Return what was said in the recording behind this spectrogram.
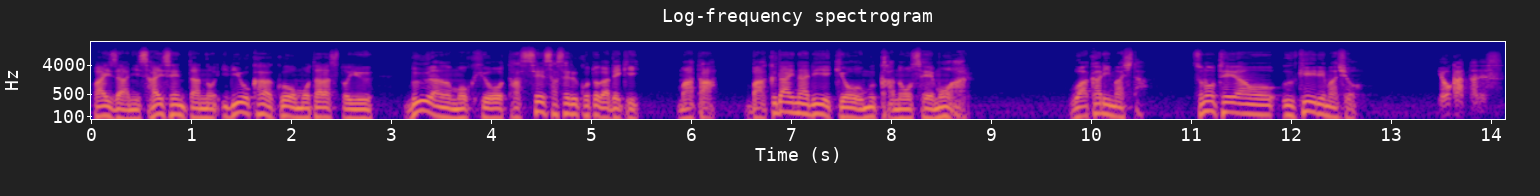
ファイザーに最先端の医療科学をもたらすというブーラの目標を達成させることができ、また莫大な利益を生む可能性もある。わかりました。その提案を受け入れましょう。よかったです。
